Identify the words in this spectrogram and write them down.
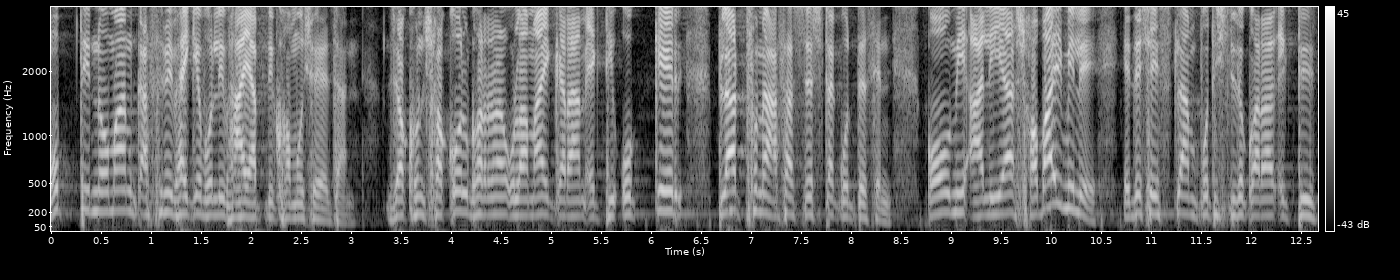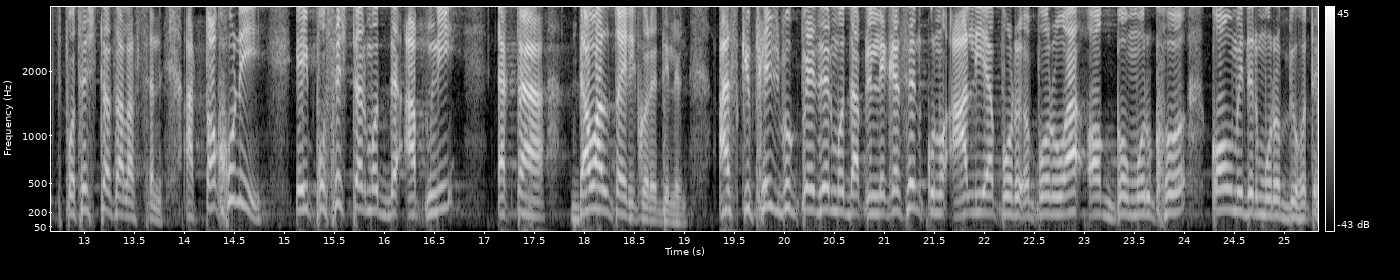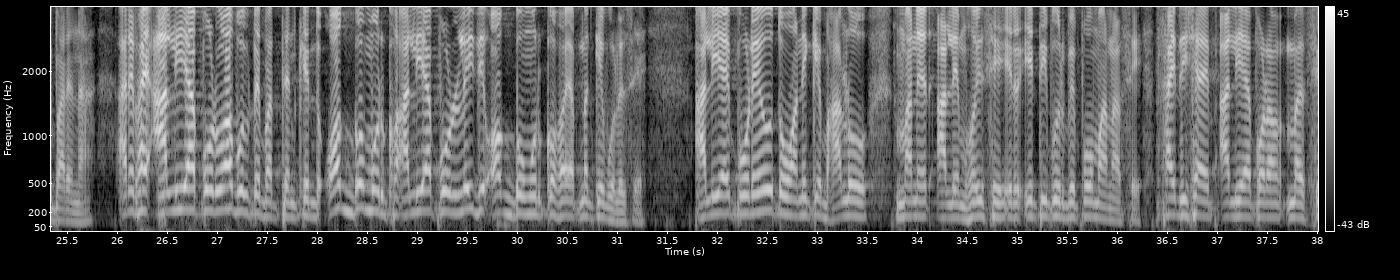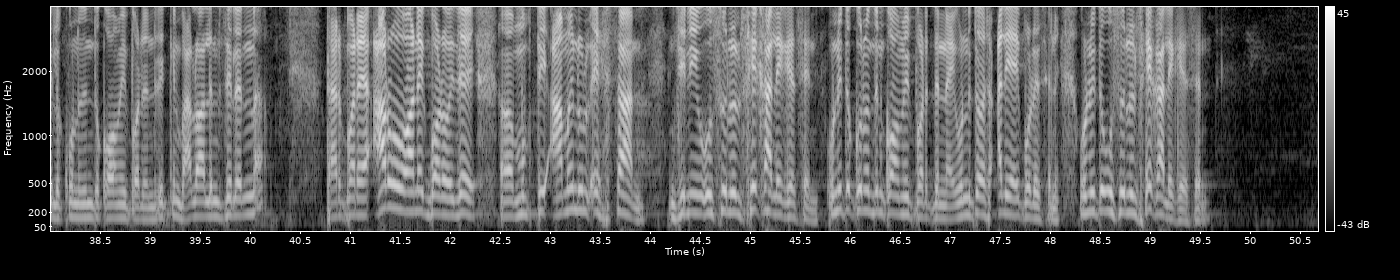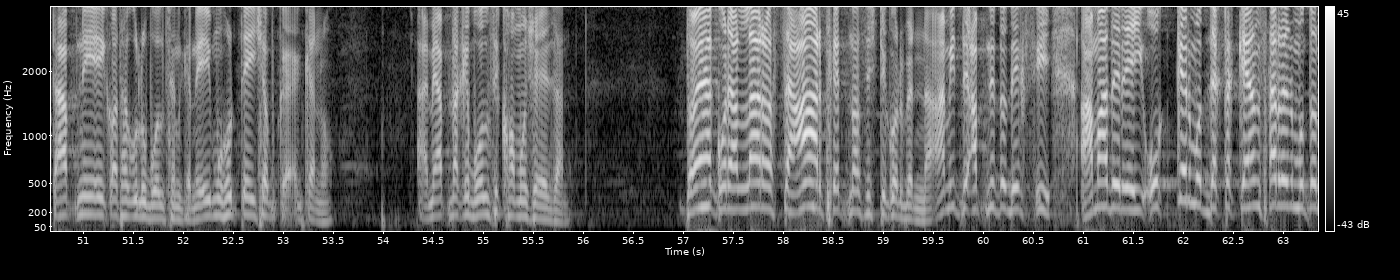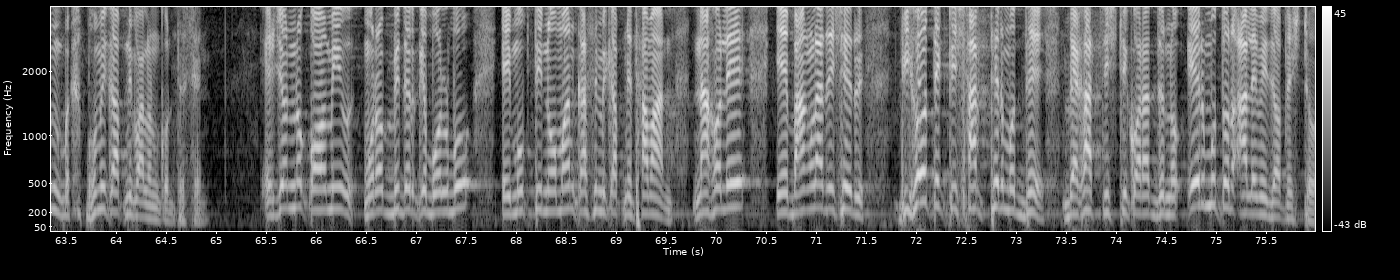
মুফতি নোমান কাসিমি ভাইকে বলি, ভাই, আপনি খমুশ হয়ে যান। যখন সকল ঘরানার উলামাই কারাম একটি ঐক্যের প্ল্যাটফর্মে আসার চেষ্টা করতেছেন কৌমি আলিয়া সবাই মিলে এদেশে ইসলাম প্রতিষ্ঠিত করার একটি প্রচেষ্টা চালাচ্ছেন। আর তখনই এই প্রচেষ্টার মধ্যে আপনি একটা দেওয়াল তৈরি করে দিলেন। আজকে ফেসবুক পেজের মধ্যে আপনি লিখেছেন, কোনো আলিয়া পড়ুয়া, অজ্ঞ, মূর্খ কৌমিদের মুরব্বী হতে পারে না। আরে ভাই, আলিয়া পড়ুয়া বলতে পারতেন, কিন্তু অজ্ঞ, মূর্খ, আলিয়া পড়লেই যে অজ্ঞ, মূর্খ হয় আপনাকে বলেছে? আলিয়ায় পড়েও তো অনেকে ভালো মানের আলেম হয়েছে, এর ইতিপূর্বে প্রমাণ আছে। সাইদি সাহেব আলিয়া পড়া ছিল, কোনোদিন তো কমই পড়েন কিন্তু ভালো আলেম ছিলেন না। তারপরে আরও অনেক বড় যে মুফতি আমিনুল এহসান, যিনি উসুলুল ফেকা লিখেছেন। উনি তো কোনোদিন কমই পড়তেন নাই, উনি তো আলিয়ায় পড়েছেন, উনি তো উসুলুল ফেকা লিখেছেন। তা আপনি এই কথাগুলো বলছেন কেন? এই মুহূর্তে এইসব কেন? আমি আপনাকে বলছি খমোশ হয়ে যান। দয়া করে আল্লাহর রাস্তায় আর ফেতনা সৃষ্টি করবেন না। আমি আপনি তো দেখছি আমাদের এই ঐক্যের মধ্যে একটা ক্যান্সারের মতন ভূমিকা আপনি পালন করতেছেন। এই জন্য কমই মুরব্বীদেরকে বলব, এই মুফতি নোমান কাসিমিকে আপনি থামান। না হলে এ বাংলাদেশের বৃহৎ একটি স্বার্থের মধ্যে ব্যাঘাত সৃষ্টি করার জন্য এর মতন আলেমই যথেষ্ট।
